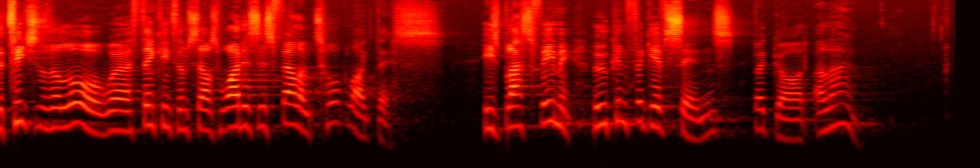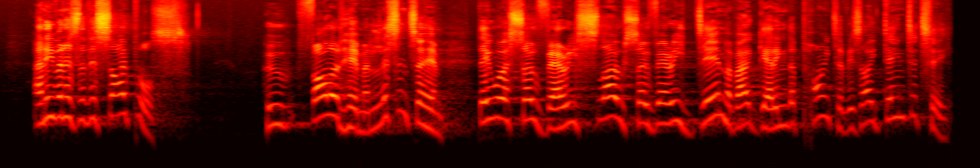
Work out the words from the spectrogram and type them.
the teachers of the law were thinking to themselves, why does this fellow talk like this? He's blaspheming. Who can forgive sins but God alone? And even as the disciples who followed him and listened to him, they were so very slow, so very dim about getting the point of his identity.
